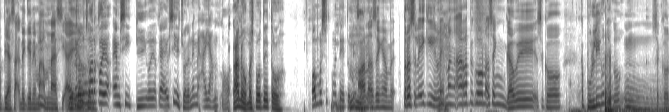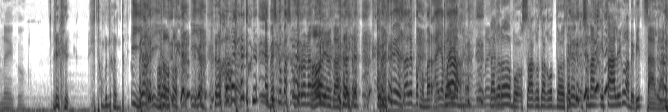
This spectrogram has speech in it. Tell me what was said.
kebiasaan kene mak nasi Iya, ae. Di Betul, luar koyo MCD, koyo KFC ya jualannya mie ayam tok. Anu, mas potato. Oh maksud potato. Ana sing ambek terus iki lek nang Arab iku ana sing gawe sego kebuli ngono iku. Hmm. Segone iku. Itu menanda. Iya, iya. Iya. Eh besku pas ukuran nang Oh iya ta. Eh besku ya soalnya penggemar ayam-ayam. ngono Tak kira mbok sakut-sakut to. Soalnya senang Itali ku ambek pizza kan.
